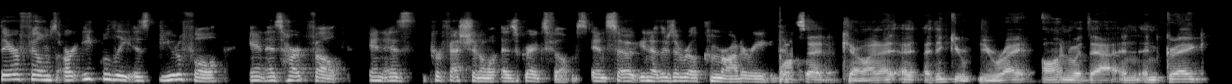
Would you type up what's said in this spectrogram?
their films are equally as beautiful and as heartfelt and as professional as Greg's films. And so, you know, there's a real camaraderie. Well said, Caroline. I, I think you're you're right on with that. And and Greg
